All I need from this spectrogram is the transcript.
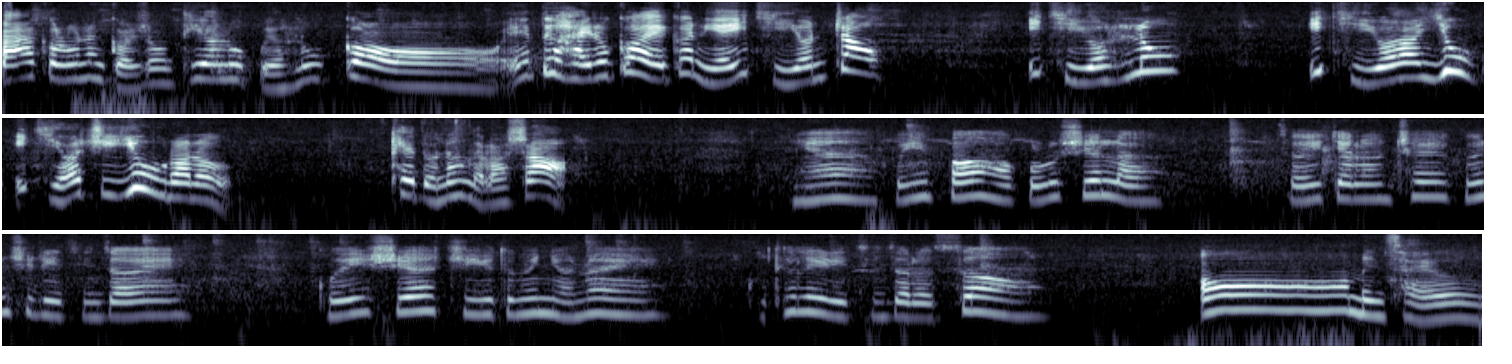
ba cái lúc này còn trong thiên lúc bây giờ lúc cò. Em từ hai lúc coi cái này ít chỉ ăn trâu. Ít chỉ ăn lúc ít chỉ ăn yêu. Ít chỉ ăn chỉ yêu nó nữa cái tụi nó là sao nha quý bố họ cũng lúc xưa là rồi cho lên chơi cũng chỉ đi tin rồi quý xưa chỉ tụi mình nhỏ này cũng thiếu đi tin rồi là sao ô mình thấy ơ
